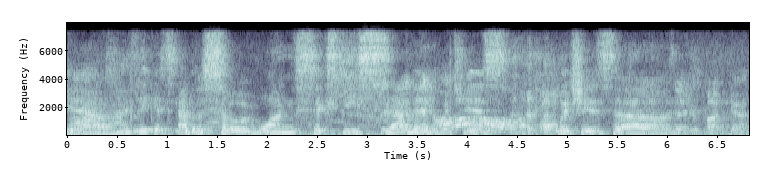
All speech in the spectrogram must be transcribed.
Yeah, I think it's episode 167, which Oh, is okay. which is uh, Is that your podcast?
